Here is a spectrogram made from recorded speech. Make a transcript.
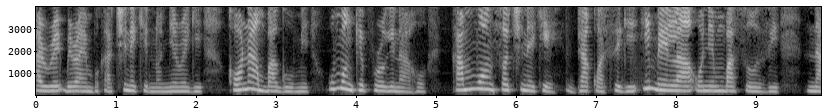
Arịrị ekpere anyị bụ ka chineke nọnyere gị ka ọ na-agba gị ume ụmụ nke pụrụ gị n'ahụ ka mmụọ nsọ chineke dakwasị gị. Imeela onye mgbasa ozi na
